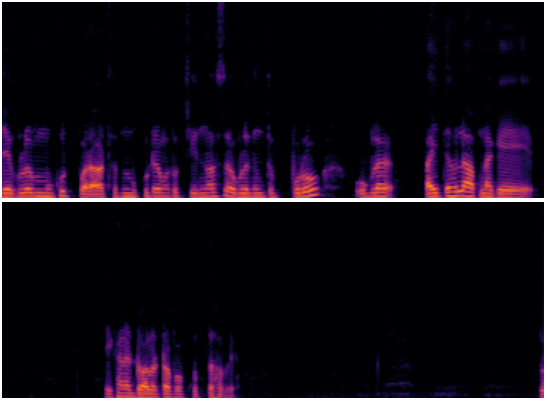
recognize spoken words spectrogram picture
যেগুলোর মুকুট পরা, অর্থাৎ মুকুটের মতো চিহ্ন আছে, ওগুলো কিন্তু পুরো ওগুলো পাইতে হলে আপনাকে এখানে ডলার টপ আপ করতে হবে। তো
